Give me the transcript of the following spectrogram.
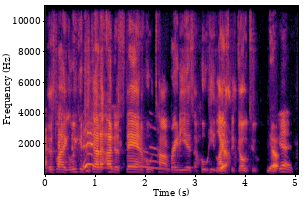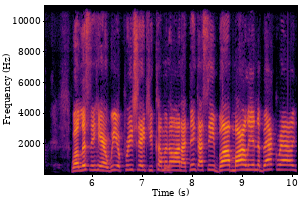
it's like we could just gotta understand who Tom Brady is and who he likes yeah. to go to. Yep. Yeah. Well, listen here. We appreciate you coming on. I think I see Bob Marley in the background.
